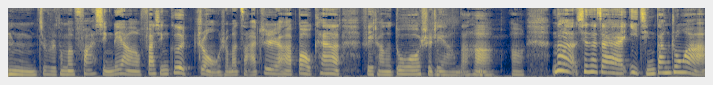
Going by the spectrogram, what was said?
嗯，就是他们发行量，发行各种什么杂志啊、报刊啊，非常的多，是这样的哈啊。那现在在疫情当中啊，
